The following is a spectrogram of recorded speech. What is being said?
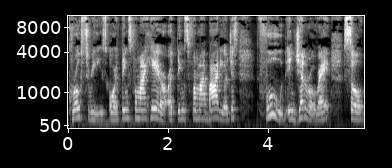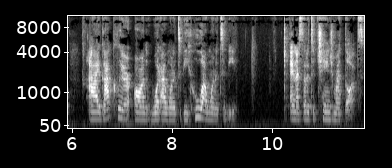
groceries or things for my hair or things for my body or just food in general, right? So I got clear on what I wanted to be, who I wanted to be. And I started to change my thoughts.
